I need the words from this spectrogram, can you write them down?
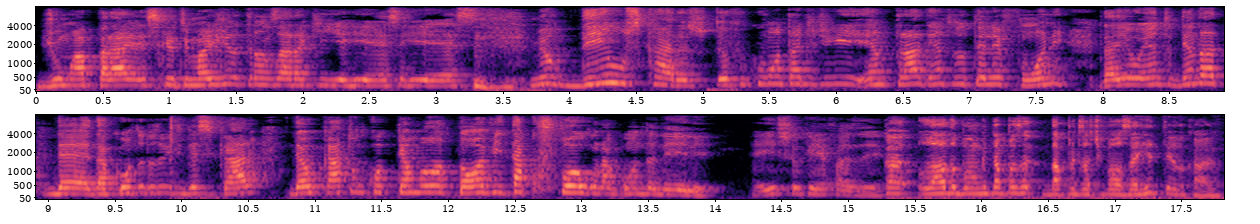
de uma praia escrito, imagina transar aqui, RS, RS. Meu Deus, cara, eu fico com vontade de entrar dentro do telefone, daí eu entro dentro da, da, da conta do Twitter desse cara, daí eu cato um coquetel molotov e taco fogo na conta dele. É isso que eu queria fazer. O lado bom é que dá pra, dá pra desativar os RT do cara.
